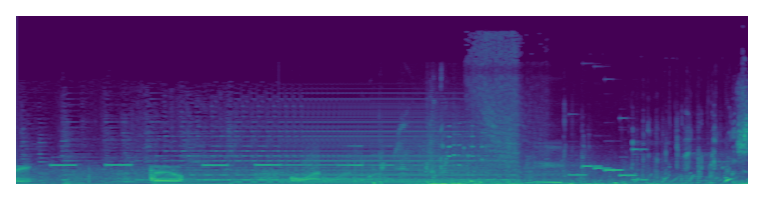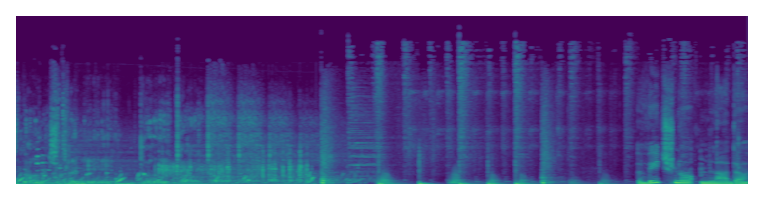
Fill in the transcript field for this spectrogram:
Three, two, one. Večno mlada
